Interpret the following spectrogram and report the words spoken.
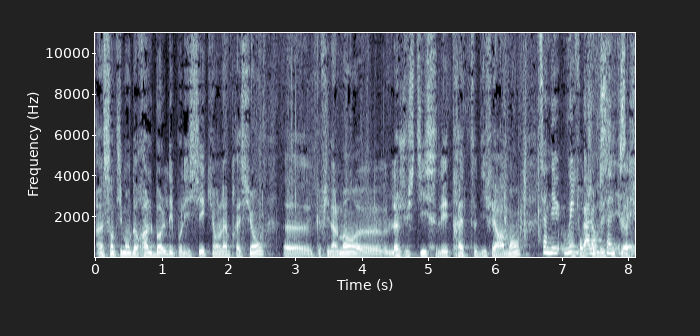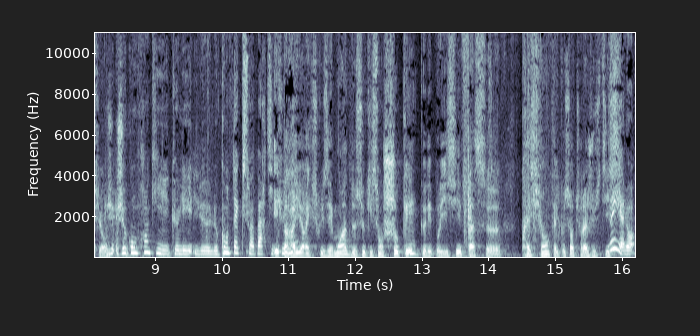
un sentiment de ras-le-bol des policiers qui ont l'impression euh, que finalement la justice les traite différemment ça oui, en fonction alors, des situations? je, comprends que le, contexte soit particulier. Et par ailleurs, excusez-moi, de ceux qui sont choqués mm. que les policiers fassent pression, quelque sorte, sur la justice. Oui, alors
